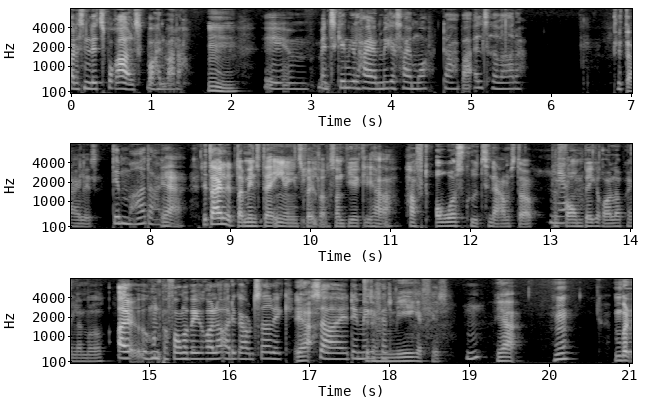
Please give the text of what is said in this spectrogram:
var det sådan lidt sporadisk, hvor han var der. Mm. Øh, men til gengæld har jeg en mega sej mor, der bare altid har været der. Det er dejligt. Det er meget dejligt. Ja. Det er dejligt, at der mindst er en af ens forældre, der sådan virkelig har haft overskud til nærmest at performe ja. begge roller på en eller anden måde. Og hun performer begge roller, og det gør hun stadigvæk. Ja. Så øh, det er mega det er fedt. mega fedt. Mm. Ja. Hmm. Men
